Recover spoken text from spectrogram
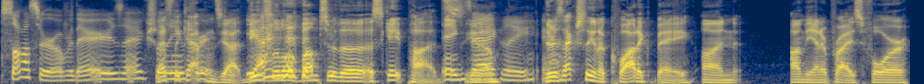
saucer over there is actually That's the for- captain's yacht. These little bumps are the escape pods. you know? Exactly, yeah. There's actually an aquatic bay on on the Enterprise for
